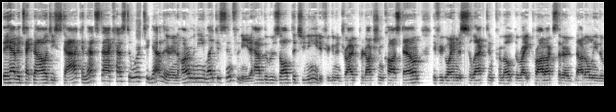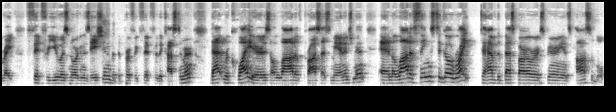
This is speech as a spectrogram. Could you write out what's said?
they have a technology stack, and that stack has to work together in harmony like a symphony to have the result that you need. If you're going to drive production costs down, if you're going to select and promote the right products that are not only the right fit for you as an organization, but the perfect fit for the customer, that requires a lot of process management and a lot of things to go right to have the best borrower experience possible.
